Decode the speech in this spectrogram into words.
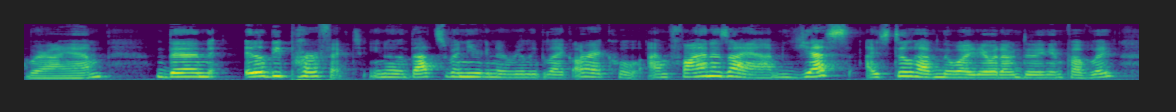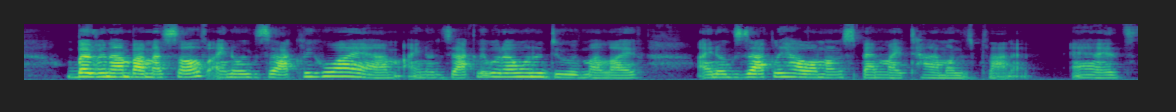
where I am, then it'll be perfect. You know, that's when you're going to really be like, all right, cool, I'm fine as I am. Yes, I still have no idea what I'm doing in public, but when I'm by myself, I know exactly who I am. I know exactly what I want to do with my life. I know exactly how I'm going to spend my time on this planet and it's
